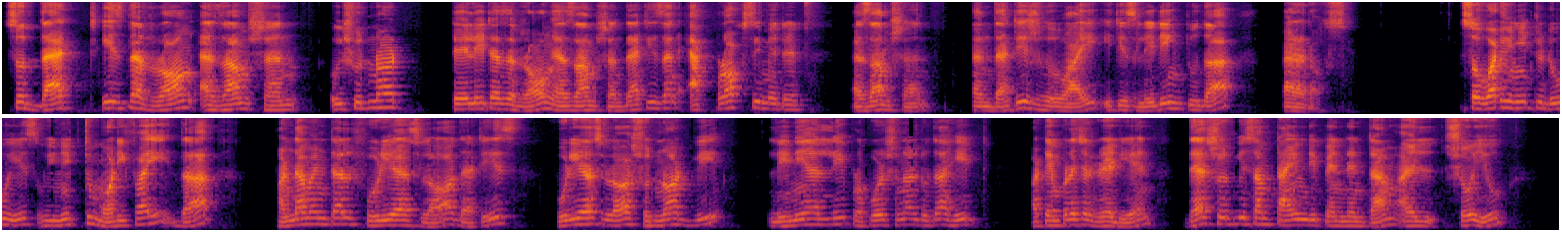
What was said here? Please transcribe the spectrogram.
So that is the wrong assumption. We should not tell it as a wrong assumption. That is an approximated assumption and that is why it is leading to the paradox. So what we need to do is we need to modify the fundamental Fourier's law that is Fourier's law should not be linearly proportional to the heat or temperature gradient. There should be some time dependent term. I will show you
